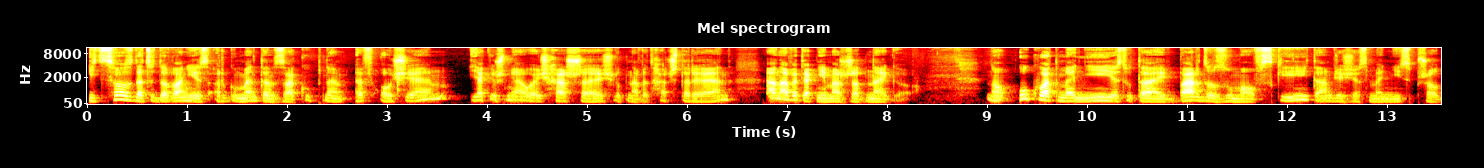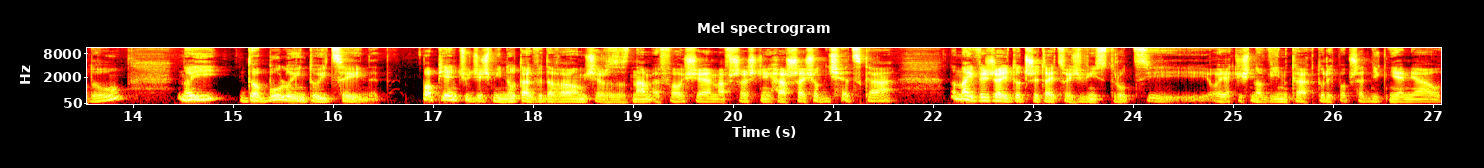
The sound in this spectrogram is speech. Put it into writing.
I co zdecydowanie jest argumentem za kupnem F8, jak już miałeś H6 lub nawet H4n, a nawet jak nie masz żadnego. No, układ menu jest tutaj bardzo zoomowski, tam gdzieś jest menu z przodu, no i do bólu intuicyjny. Po 5-10 minutach wydawało mi się, że znam F8, a wcześniej H6 od dziecka. No najwyżej doczytaj coś w instrukcji o jakichś nowinkach, których poprzednik nie miał.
